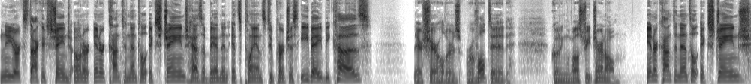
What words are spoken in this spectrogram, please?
New York Stock Exchange owner Intercontinental Exchange has abandoned its plans to purchase eBay because their shareholders revolted. Quoting the Wall Street Journal, Intercontinental Exchange,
